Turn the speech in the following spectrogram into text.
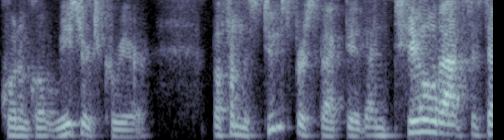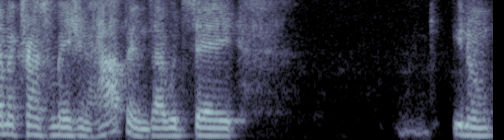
quote unquote research career. But from the student's perspective, until that systemic transformation happens, I would say, you know,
